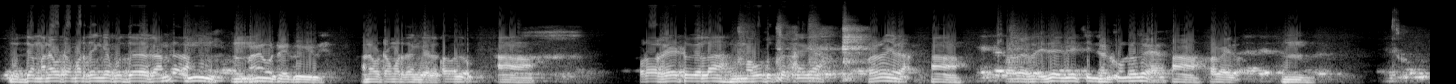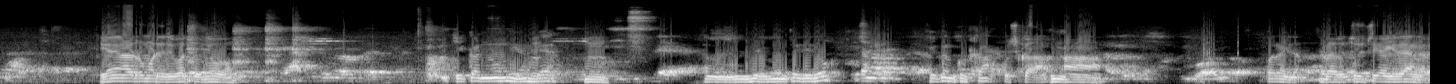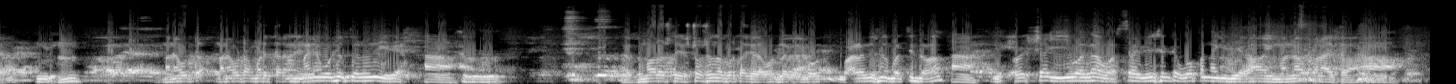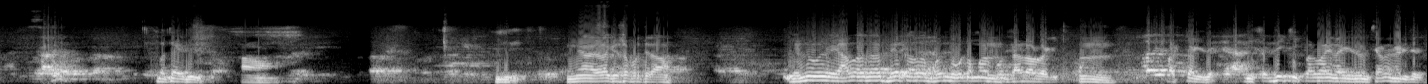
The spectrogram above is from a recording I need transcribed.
ಮುದ್ದೆ ಮನೆ ಊಟ ಮಾಡ್ದಂಗೆ ಮುದ್ದೆ ಅಂತ? ಹ್ಮ್ ಮನೆ ಊಟ ಇದ್ದೀವಿ ಮನೆ ಊಟ ಮಾಡ್ದಂಗೆ ಇರುತ್ತೆ ಹೌದು. ಹಾ. ಬರೋ ರೇಟು ಎಲ್ಲ ನಿಮ್ಮ ಊಟದ ತಕ್ಕನಾಗೆ ಪರವಾಗಿಲ್ಲ. ಹಾ. ಪರವಾಗಿಲ್ಲ. ಇದೇ ರೀತಿ ನಡ್ಕೊಂಡು ಹೋದ್ರೆ ಹಾ. ಪರವಾಗಿಲ್ಲ. ಹ್ಮ್. ಏನೇನು ಆರ್ಡರ್ ಮಾಡಿದ್ರಿ ಇವತ್ತು ನೀವು? ಚಿಕನ್ ಮುದ್ದೆ ಹ್ಮ್. ಇದು? ಚಿಕನ್ ಕುಷ್ಕ. ಕುಷ್ಕ? ಹಾ. ಪರವಾಗಿಲ್ಲ. ಎಲ್ಲ ರುಚಿ ರುಚಿಯಾಗಿದೆ ಹಂಗಾರೆ. ಹ್ಮ್. ಮನೆ ಊಟ ಮನೆ ಊಟ ಮಾಡಿದ ಮನೆ ಊಟದ ಥರನೇ ಇದೆ. ಹಾಂ. ಸುಮಾರು ವರ್ಷ ಎಷ್ಟು ವರ್ಷದಿಂದ ಬರ್ತಾ ಇದ್ದೀರಾ ಹೋಟ್ಲಿಗೆ ಬಹಳ ದಿವಸ ಬರ್ತಿದ್ದೋ? ಹಾಂ. ಫ್ರೆಶ್ ಆಗಿ ಇವಾಗ ಹೊಸ ರೀಸೆಂಟ್ ಓಪನ್ ಆಗಿದೆಯಾ? ಹಾಂ ಈಗ ಮೊನ್ನೆ ಓಪನ್ ಆಯಿತು. ಹಾಂ. ಬರ್ತಾ ಇದ್ದೀವಿ ಹಾಂ. ಇನ್ನೇನು ಹೇಳಕ್ಕೆ ಇಷ್ಟಪಡ್ತೀರಾ? ಎಲ್ಲೂ ಯಾವಾಗ ಬೇಕಾವಾಗ ಬಂದು ಊಟ ಮಾಡ್ಬೋದು ಧಾರಾಳವಾಗಿ. ಹ್ಮ್ ಅಷ್ಟಾಗಿದೆ ಈ ಸದ್ಯಕ್ಕೆ ಪರವಾಗಿಲ್ಲ ಇದು ಚೆನ್ನಾಗಿ ನಡೀತಿದೆ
